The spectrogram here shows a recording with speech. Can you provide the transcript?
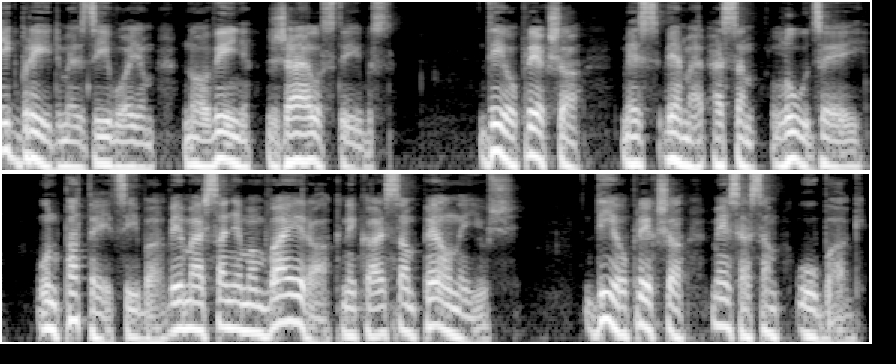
Ik brīdi mēs dzīvojam no viņa žēlastības. Dievu priekšā mēs vienmēr esam lūdzēji, un pateicībā vienmēr saņemam vairāk nekā esam pelnījuši. Dievu priekšā mēs esam ubagi,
